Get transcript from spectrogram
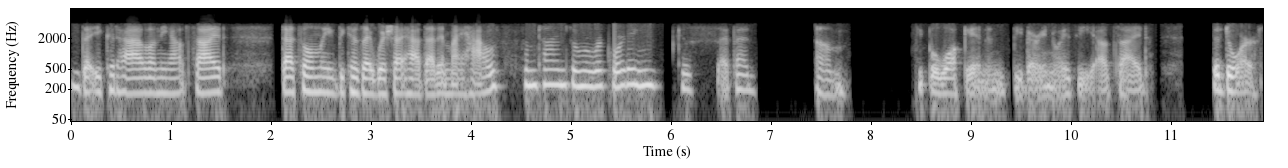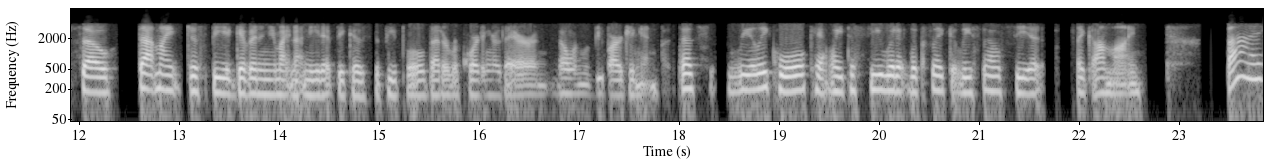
that you could have on the outside? That's only because I wish I had that in my house sometimes when we're recording because I've had um, people walk in and be very noisy outside the door. So that might just be a given and you might not need it because the people that are recording are there and no one would be barging in. But that's really cool. Can't wait to see what it looks like. At least I'll see it like online. Bye.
